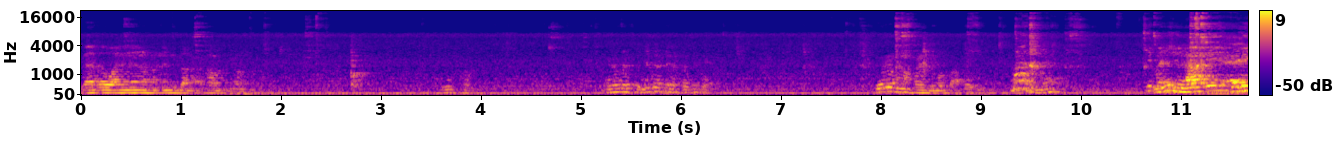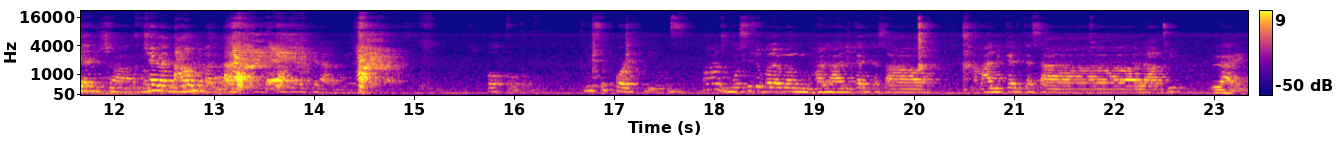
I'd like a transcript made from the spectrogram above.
Gagawa na naman ng ibang account mo. Ano ba, hindi ko pinapansin eh. Pero mahal mo pa ako. Mahal na. Di ba siya. Siya na tao naman tayo. Ganyan sinabi. Oo. We support you. Mahal mo, sino ba namang halalikan ka sa halikan ka sa labi? Live.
